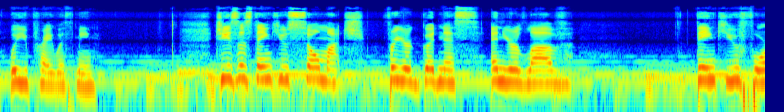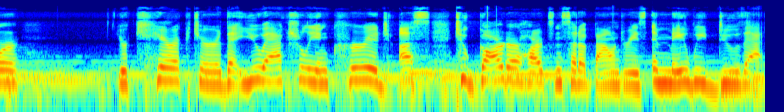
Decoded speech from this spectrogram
Will you pray with me? Jesus, thank you so much for your goodness and your love. Thank you for your character, that you actually encourage us to guard our hearts and set up boundaries. And may we do that.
